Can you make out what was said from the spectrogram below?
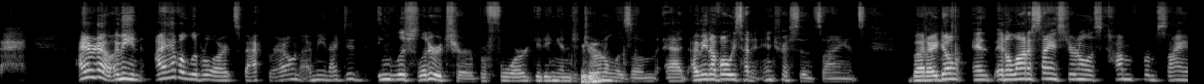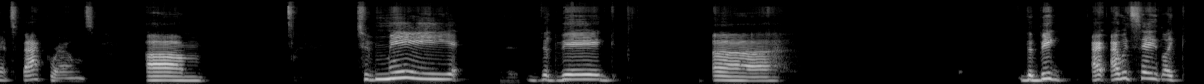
I don't know. I mean, I have a liberal arts background. I mean, I did English literature before getting into mm-hmm. journalism, and I mean, I've always had an interest in science, but I don't. And, and a lot of science journalists come from science backgrounds. Um, to me, the big uh the big I, I would say like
